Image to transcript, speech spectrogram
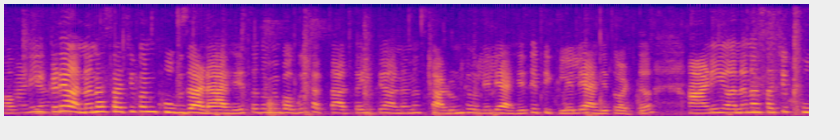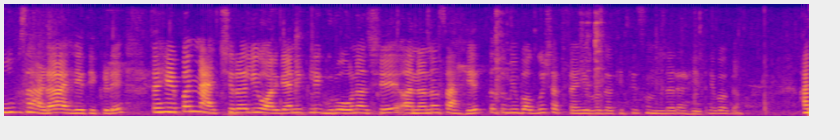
आणि इकडे अननसाची पण खूप झाडं आहेत. तर तुम्ही बघू शकता आता इथे अननस काढून ठेवलेले आहे ते पिकलेले आहेत वाटतं. आणि अननसाची खूप झाडं आहेत इकडे. तर हे पण नॅचरली ऑर्गॅनिकली ग्रोन असे अननस आहेत. तर तुम्ही बघू शकता हे बघा किती सुंदर आहेत. हे बघा. हा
